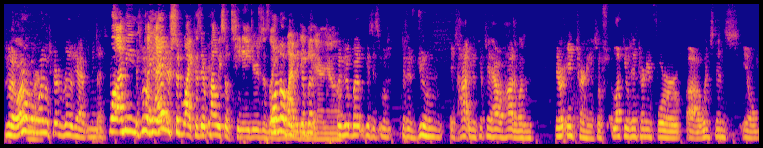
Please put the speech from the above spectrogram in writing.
You're like, I don't know why those characters really. Yeah, I mean, Well, I mean, It's really- I, I understood why because they were probably still teenagers. Is like, Well, no, why but- would they but- be there? You know? but, but because it was because it was June, it's hot. You kept saying how hot it was, and they were interning. So Lucky was interning for uh, Winston's, you know,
